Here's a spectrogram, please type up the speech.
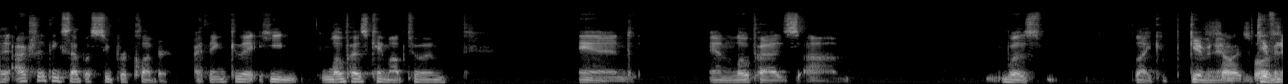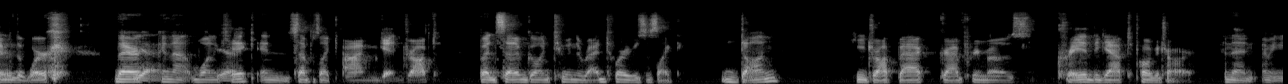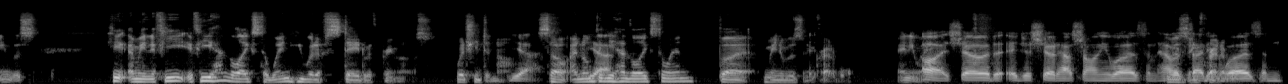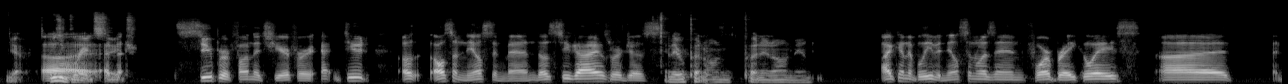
I actually think Sepp was super clever. I think that he Lopez came up to him, and and Lopez um, was like giving So him giving him the work there Yeah. in that one Yeah. kick, and Sepp was like, "I'm getting dropped," but instead of going two in the red to where he was just like done, he dropped back, grabbed Primoz, created the gap to Pogacar, and then I mean he was he I mean if he if he had the legs to win, he would have stayed with Primoz, which he did not. Yeah. So I don't Yeah. think he had the legs to win, but I mean it was incredible. Anyway, oh it showed it just showed how strong he was and how exciting incredible. it was and yeah, it was a uh, great stage. super fun to cheer for. Uh, Dude, also Neilson, man. Those two guys were just And they were putting on putting it on, man. I couldn't believe it. Neilson was in four breakaways uh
